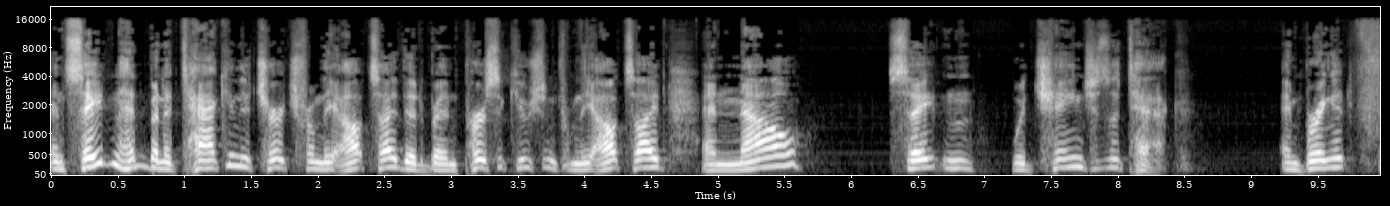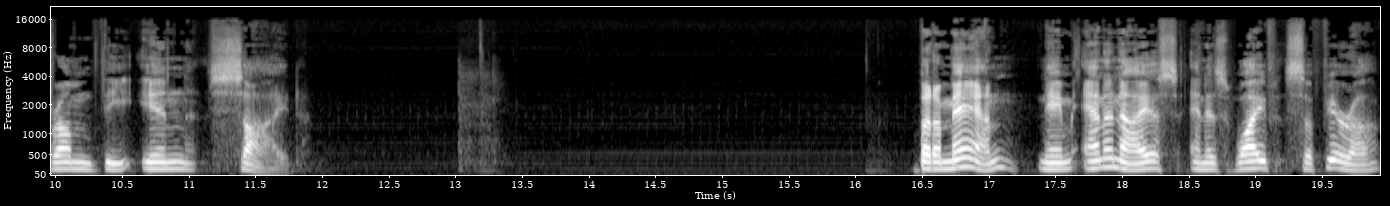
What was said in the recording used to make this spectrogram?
And Satan had been attacking the church from the outside. There had been persecution from the outside. And now Satan would change his attack and bring it from the inside. But a man named Ananias and his wife Sapphira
